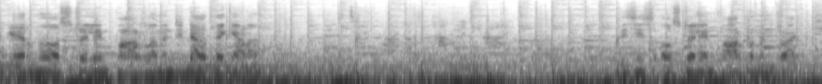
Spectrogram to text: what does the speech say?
കയറുന്നത് ഓസ്ട്രേലിയൻ പാർലമെന്റിന്റെ അകത്തേക്കാണ്. This is Australian parliament drive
